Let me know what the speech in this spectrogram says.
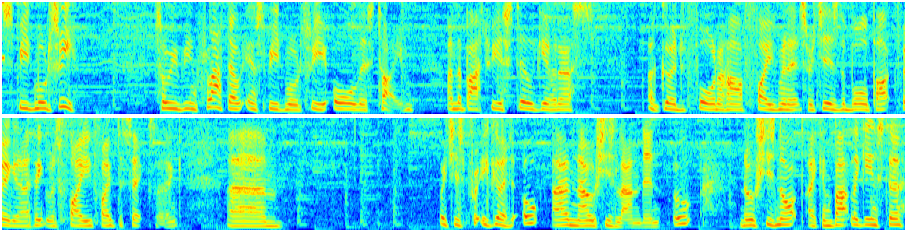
speed mode 3. So we've been flat out in speed mode 3 all this time and the battery is still giving us a good four and a half, five minutes, which is the ballpark figure. I think it was five, five to six, I think. Um, which is pretty good. Oh, and now she's landing. Oh, no, she's not. I can battle against her.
